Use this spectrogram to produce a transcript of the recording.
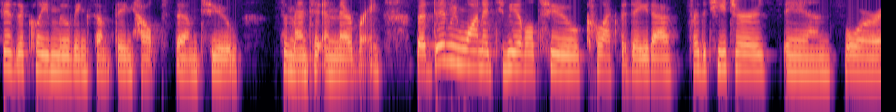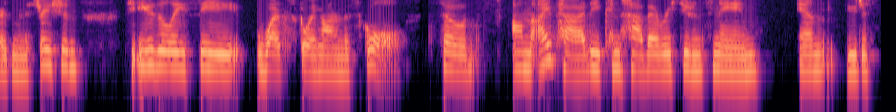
physically moving something helps them to cement it in their brain. But then we wanted to be able to collect the data for the teachers and for administration to easily see what's going on in the school. So on the iPad, you can have every student's name and you just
